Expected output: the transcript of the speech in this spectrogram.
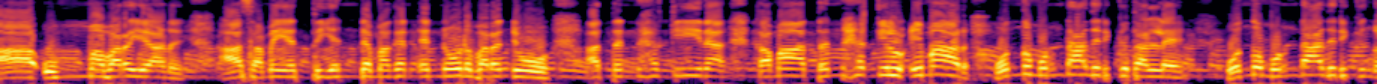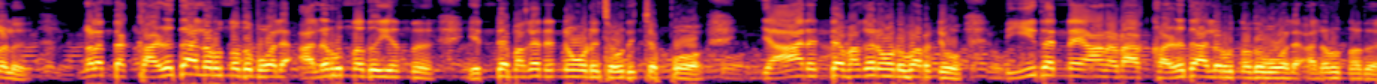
ആ ഉമ്മ പറയാണ് ആ സമയത്ത് എന്റെ മകൻ എന്നോട് പറഞ്ഞു "അതൻഹഖീന കമാ തൻഹഖിൽ ഇമാർ ഒന്നും ഉണ്ടാതിരിക്കു തള്ളേ ഒന്നും ഉണ്ടാതിരിക്കുങ്ങൾ നിങ്ങൾ എന്താ കഴുത അലറുന്നത് പോലെ അലറുന്നത് എന്ന് എന്റെ മകൻ എന്നോട് ചോദിച്ചപ്പോ ഞാൻ എന്റെ മകനോട് പറഞ്ഞു നീ തന്നെയാണടാ കഴുത അലറുന്നത് പോലെ അലറുന്നത്.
